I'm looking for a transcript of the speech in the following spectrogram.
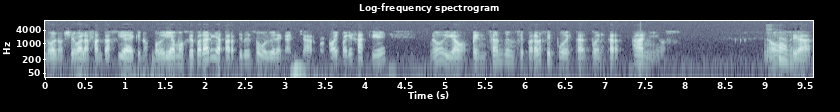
bueno, lleva a la fantasía de que nos podríamos separar y a partir de eso volver a enganchar. ¿no? Hay parejas que, ¿no? Digamos, pensando en separarse puede estar, pueden estar años, ¿no? O sea,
